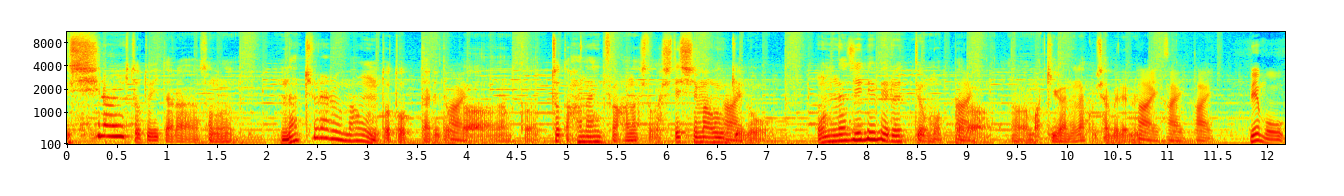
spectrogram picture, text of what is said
知らん人といたらそのナチュラルマウント取ったりとか、はなんかちょっと鼻につく話とかしてしまうけど、同じレベルって思ったら、はなんかまあ気兼ねなく喋れる。んはいはいはい。でも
